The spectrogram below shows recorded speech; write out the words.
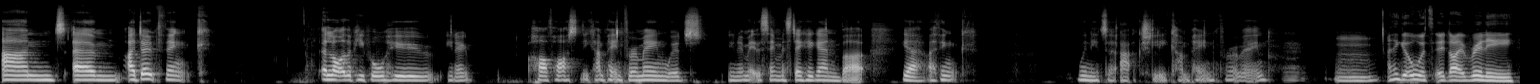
And um, i don't think a lot of the people who you know half-heartedly campaigned for remain would you know make the same mistake again. But yeah i think we need to actually campaign for Remain. Mm. I think it always it like really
